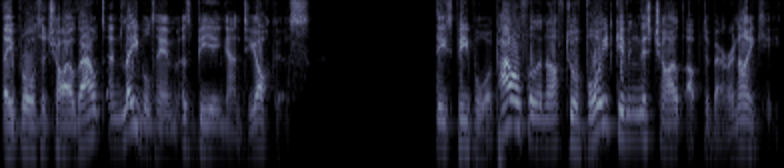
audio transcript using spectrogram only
They brought a child out and labelled him as being Antiochus. These people were powerful enough to avoid giving this child up to Berenike.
